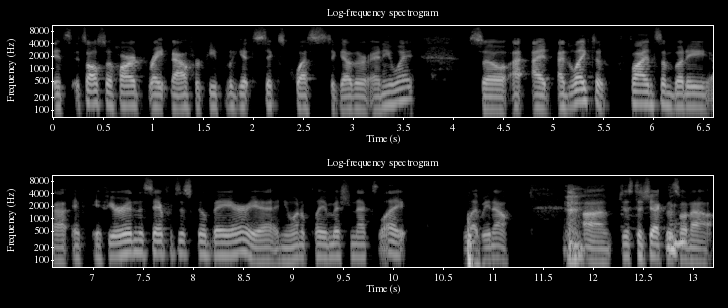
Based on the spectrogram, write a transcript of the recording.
it's it's also hard right now for people to get six quests together anyway. So I, I'd, I'd like to find somebody uh, if if you're in the San Francisco Bay Area and you want to play Mission X Lite, let me know um, just to check this one out.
